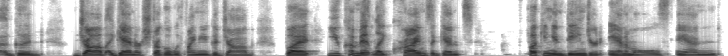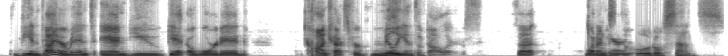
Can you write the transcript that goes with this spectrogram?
a good job again or struggle with finding a good job, but you commit like crimes against fucking endangered animals and the environment and you get awarded contracts for millions of dollars. Is that what I'm hearing? total sense.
